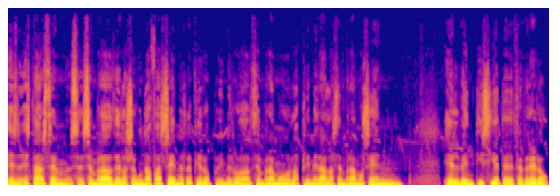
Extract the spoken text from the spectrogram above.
Está sembrada de la segunda fase, me refiero. Primero las sembramos, las primeras las sembramos en el 27 de febrero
